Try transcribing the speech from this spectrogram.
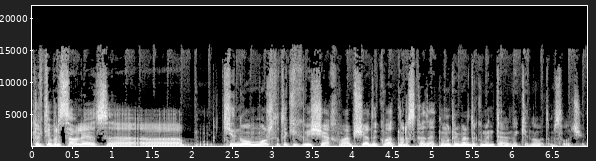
Как тебе представляется, э, кино может о таких вещах вообще адекватно рассказать? Ну, например, документальное кино в этом случае.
